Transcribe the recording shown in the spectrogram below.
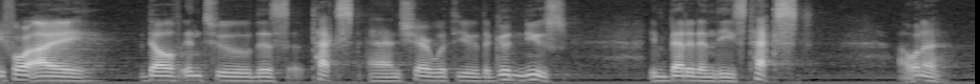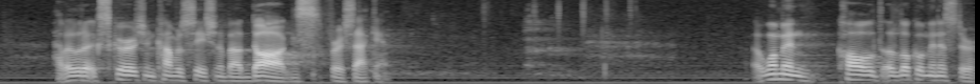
Before I delve into this text and share with you the good news embedded in these texts, I want to have a little excursion conversation about dogs for a second. A woman called a local minister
